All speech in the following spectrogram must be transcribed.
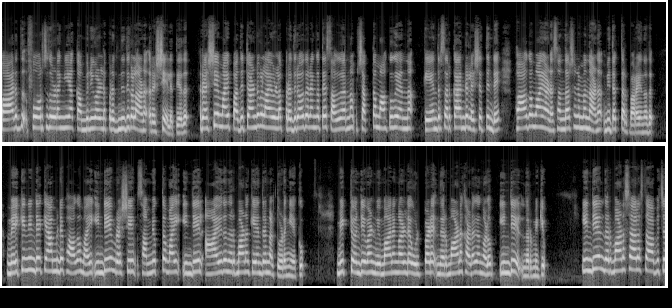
ഭാരത് ഫോർജ് തുടങ്ങിയ കമ്പനികളുടെ പ്രതിനിധികളാണ് റഷ്യയിലെത്തിയത്. റഷ്യയുമായി പതിറ്റാണ്ടുകളായുള്ള പ്രതിരോധ രംഗത്തെ സഹകരണം ശക്തമാക്കുക എന്ന കേന്ദ്ര സർക്കാരിന്റെ ലക്ഷ്യത്തിന്റെ ഭാഗമായാണ് സന്ദർശനമെന്നാണ് വിദഗ്ധർ പറയുന്നത്. മേക്ക് ഇൻ ഇന്ത്യ ക്യാമ്പിന്റെ ഭാഗമായി ഇന്ത്യയും റഷ്യയും സംയുക്തമായി ഇന്ത്യയിൽ ആയുധ നിർമ്മാണ കേന്ദ്രങ്ങൾ തുടങ്ങിയേക്കും. മിഗ് ട്വന്റി വൺ വിമാനങ്ങളുടെ ഉൾപ്പെടെ നിർമ്മാണ ഘടകങ്ങളും ഇന്ത്യയിൽ നിർമ്മിക്കും. ഇന്ത്യയിൽ നിർമ്മാണശാല സ്ഥാപിച്ച്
